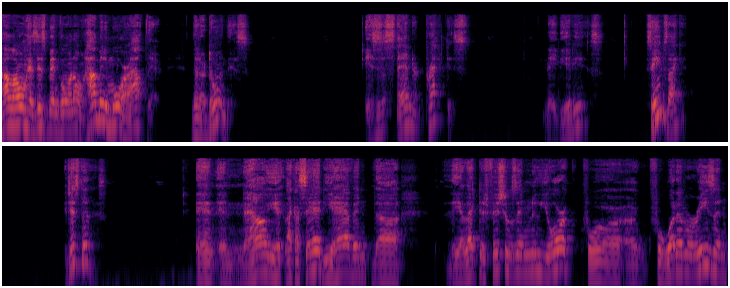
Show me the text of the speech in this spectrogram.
How long has this been going on? How many more are out there that are doing this? Is it a standard practice? Maybe it is. Seems like it. It just does. And and now you like I said, you have in uh, the elected officials in New York for uh, for whatever reason,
